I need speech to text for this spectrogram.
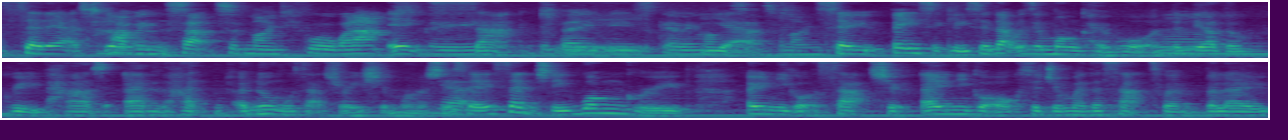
So they actually having sats of ninety four when actually Exactly. the baby's going on Yeah. sats of ninety. So basically, so that was in one cohort, and then the other Mm. group had um, had a normal saturation monitor. Yeah. So essentially, one group only got satu- only got oxygen when the sats went below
